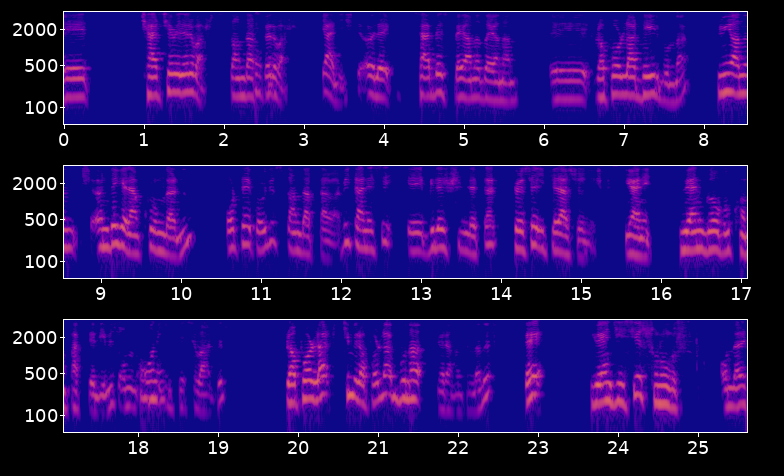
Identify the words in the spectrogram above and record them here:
e, çerçeveleri var, standartları var. Yani işte öyle serbest beyana dayanan e, raporlar değil bunlar. Dünyanın işte önde gelen kurumlarının ortaya koyduğu standartlar var. Bir tanesi e, Birleşmiş Milletler Küresel İlkeler Sözleşmesi. Yani UN Global Compact dediğimiz onun 10 ilkesi vardır. raporlar, kimi raporlar buna göre hazırlanır ve UNGC'ye sunulur. Onların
